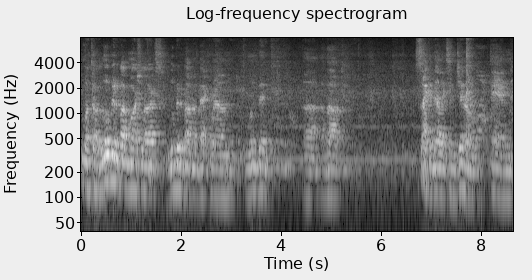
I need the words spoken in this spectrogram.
I'm going to talk a little bit about martial arts, a little bit about my background, a little bit uh, about psychedelics in general and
